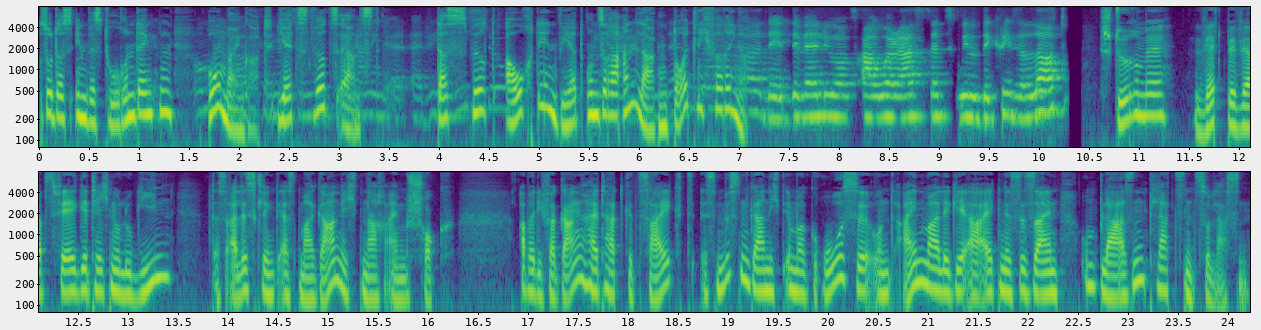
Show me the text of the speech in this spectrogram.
sodass Investoren denken, oh mein Gott, jetzt wird's ernst. Das wird auch den Wert unserer Anlagen deutlich verringern. Stürme, wettbewerbsfähige Technologien, das alles klingt erstmal gar nicht nach einem Schock. Aber die Vergangenheit hat gezeigt, es müssen gar nicht immer große und einmalige Ereignisse sein, um Blasen platzen zu lassen.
